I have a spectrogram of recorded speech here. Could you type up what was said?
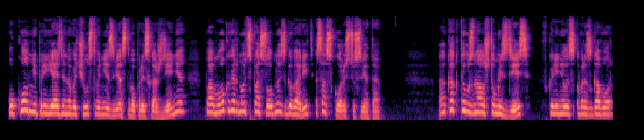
Укол неприязненного чувства неизвестного происхождения помог вернуть способность говорить со скоростью света. «А как ты узнал, что мы здесь?» — вклинилась в разговор.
